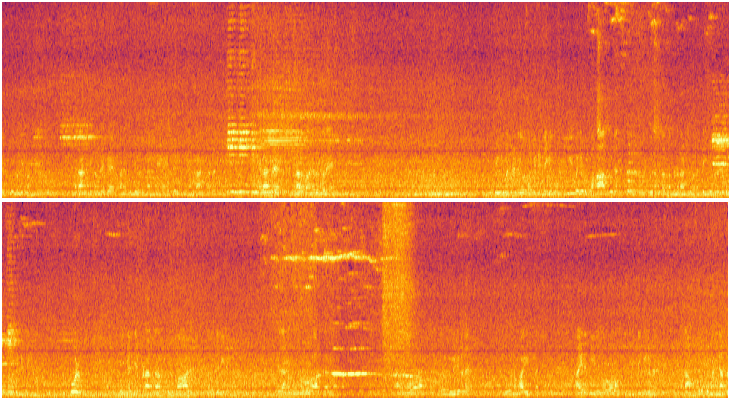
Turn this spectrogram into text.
ഏറ്റവും വലിയ സന്ദേശവും അതാണ് നിങ്ങളുടെയൊക്കെ മനസ്സിന്റെ ഒരു നന്മയായിട്ട് ഞാൻ കാണുന്നത്. ഏതാണ്ട് സാർ പറഞ്ഞതുപോലെ ഇന്നിപ്പോൾ ഇരുപത്തിരണ്ട് ദിവസം പിന്നിട്ടിരിക്കുന്നു. ഈ ഒരു മഹാ ദുരന്ത ദുരന്തം നമ്മുടെ നാട്ടിൽ വന്നിട്ട് ഇരുപത്തിരണ്ട് ദിവസം പിന്നിട്ടിരിക്കുന്നു. ഇപ്പോഴും തിരിച്ചറിഞ്ഞപ്പെടാത്ത ഒരുപാട് ശവശരീരങ്ങൾ. ഏതാണ്ട് മുന്നൂറോളം ആൾക്കാർ അറുന്നൂറോളം വീടുകൾ പൂർണമായി തന്നെ ആയിരത്തി ഇരുന്നൂറോളം ബിൽഡിങ്ങുകൾ താമസയോഗ്യമല്ലാത്ത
